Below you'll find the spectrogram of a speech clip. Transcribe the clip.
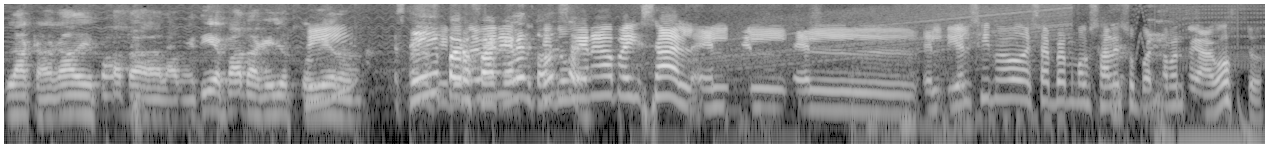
la cagada de pata, la metida de pata que ellos tuvieron. Sí, si pero fue vienes- Si tú entonces. vienes a pensar, el, el, el, el DLC nuevo de Cyberpunk sale supuestamente en agosto.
